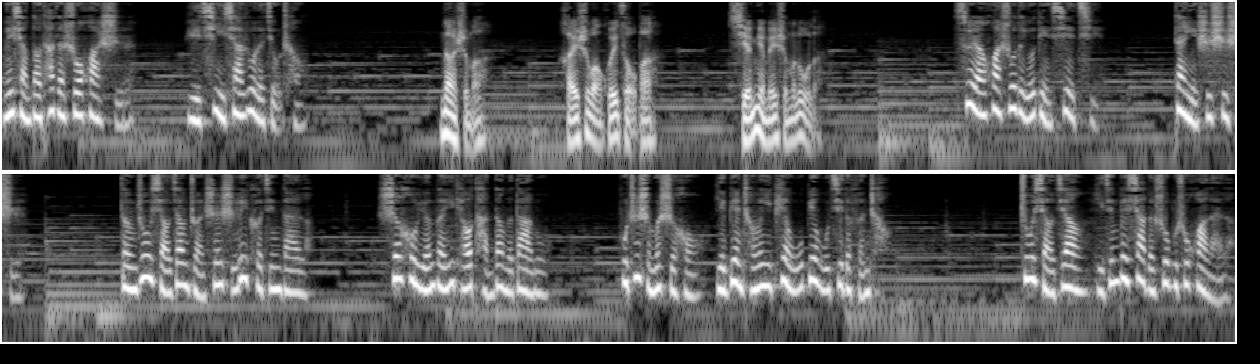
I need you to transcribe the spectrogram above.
没想到他在说话时，语气一下弱了九成。那什么，还是往回走吧，前面没什么路了。虽然话说的有点泄气，但也是事实。等众小将转身时，立刻惊呆了。身后原本一条坦荡的大路，不知什么时候也变成了一片无边无际的坟场。众小将已经被吓得说不出话来了。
